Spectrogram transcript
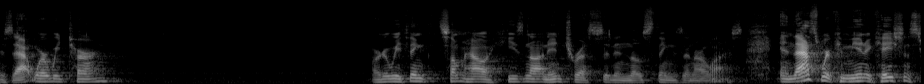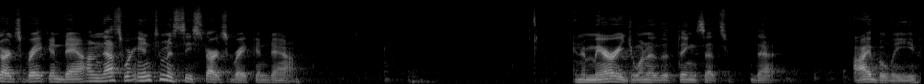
Is that where we turn? Or do we think somehow he's not interested in those things in our lives? And that's where communication starts breaking down, and that's where intimacy starts breaking down. In a marriage, one of the things that's, that I believe,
